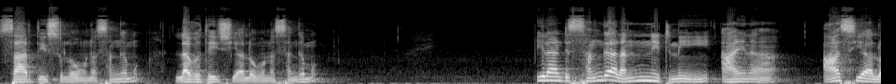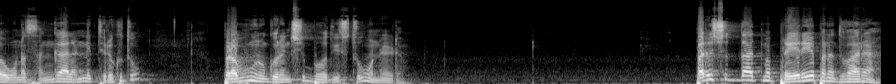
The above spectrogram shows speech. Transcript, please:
సార్తీసులో ఉన్న సంఘము లవదేశియాలో ఉన్న సంఘము ఇలాంటి సంఘాలన్నిటినీ ఆయన ఆసియాలో ఉన్న సంఘాలన్నీ తిరుగుతూ ప్రభువును గురించి బోధిస్తూ ఉన్నాడు. పరిశుద్ధాత్మ ప్రేరేపణ ద్వారా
